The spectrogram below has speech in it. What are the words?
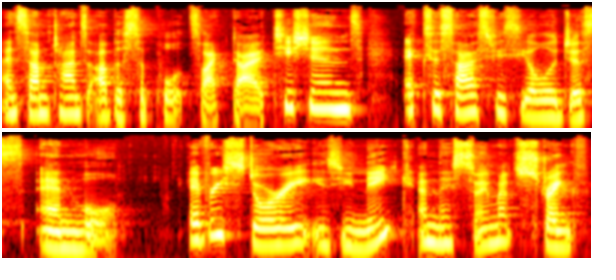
and sometimes other supports like dietitians, exercise physiologists, and more. Every story is unique and there's so much strength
